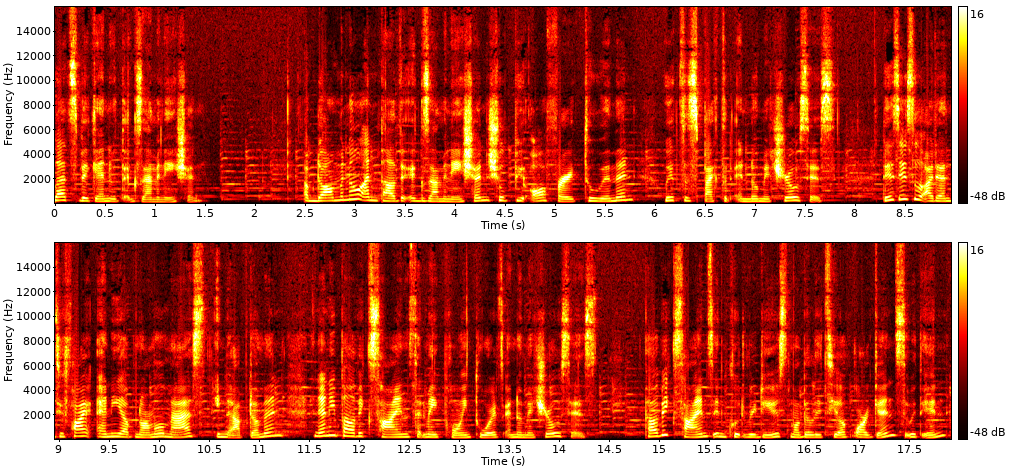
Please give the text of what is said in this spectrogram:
Let's begin with examination. Abdominal and pelvic examination should be offered to women with suspected endometriosis. This is to identify any abnormal mass in the abdomen and any pelvic signs that may point towards endometriosis. Pelvic signs include reduced mobility of organs within,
